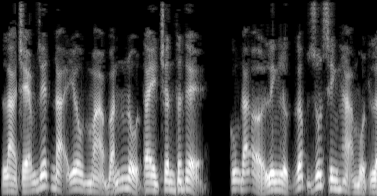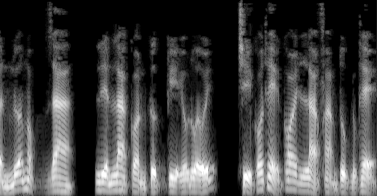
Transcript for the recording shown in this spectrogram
là chém giết đại yêu mà bắn nổ tay chân thân thể, cũng đã ở linh lực gấp rút sinh hạ một lần nữa mọc ra, liền là còn cực kỳ yếu đuối, chỉ có thể coi là phạm tục thể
